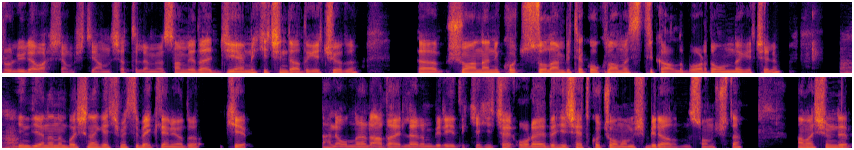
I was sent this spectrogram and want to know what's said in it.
rolüyle başlamıştı yanlış hatırlamıyorsam ya da GM'lik için de adı geçiyordu. Ee, şu an hani koçsuz olan bir tek Oklahoma City kaldı bu arada onu da geçelim. Aha. Indiana'nın başına geçmesi bekleniyordu ki hani onların adayların biriydi ki hiç oraya da hiç head coach olmamış biri alındı sonuçta. Ama şimdi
